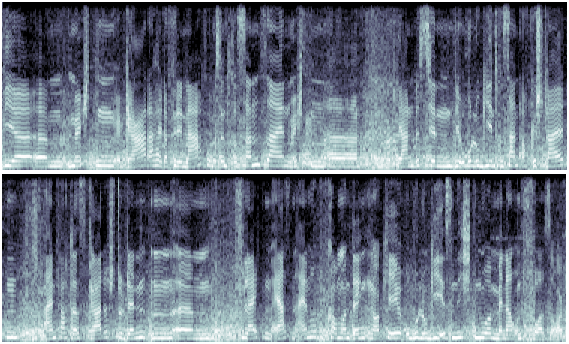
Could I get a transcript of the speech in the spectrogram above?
Wir ähm, möchten gerade halt auch für den Nachwuchs interessant sein, möchten äh, ja ein bisschen die Urologie interessant auch gestalten. Einfach, dass gerade Studenten ähm, vielleicht einen ersten Eindruck bekommen und denken, okay, Urologie ist nicht nur Männer- und Vorsorge.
